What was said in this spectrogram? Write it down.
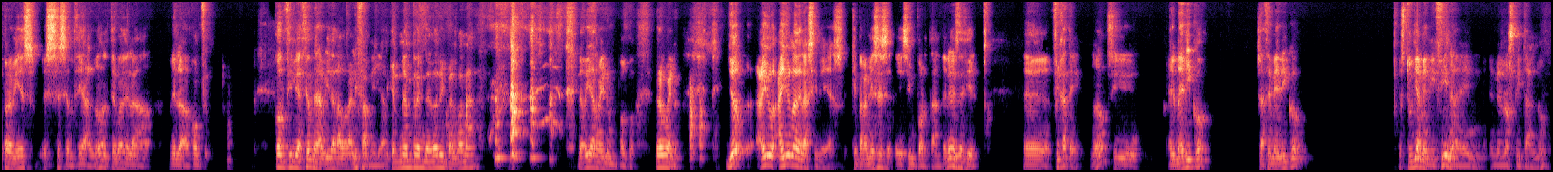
para mí es, es esencial, ¿no? El tema de la, de la conciliación de la vida laboral y familiar, que un emprendedor, y perdona, me voy a reír un poco. Pero bueno, yo, hay, hay una de las ideas que para mí es, es importante, ¿no? Es decir, eh, fíjate, ¿no? Si el médico se hace médico, estudia medicina en, en el hospital, ¿no?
